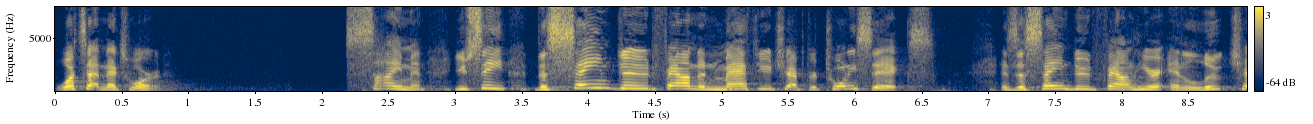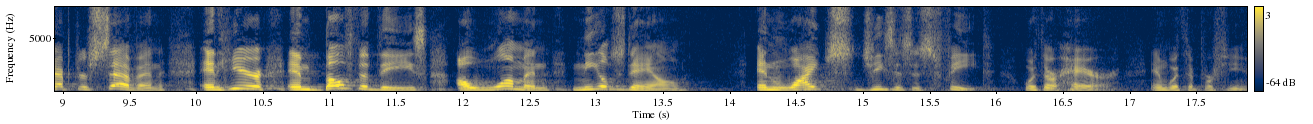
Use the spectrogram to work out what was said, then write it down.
What's that next word? Simon. You see, the same dude found in Matthew chapter 26 is the same dude found here in Luke chapter 7. And here in both of these, a woman kneels down and wipes Jesus' feet with her hair and with the perfume.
